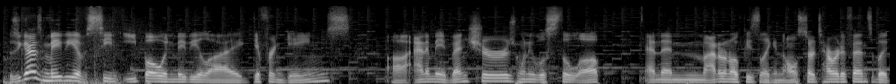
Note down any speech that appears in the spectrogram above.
Because you guys maybe have seen Ippo in maybe like different games. Uh, Anime Adventures when he was still up. And then I don't know if he's like an all-star tower defense, but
